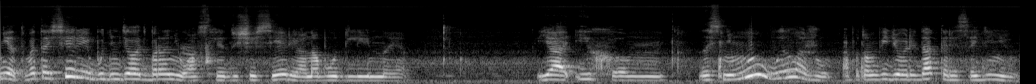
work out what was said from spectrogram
Нет, в этой серии будем делать броню, а в следующей серии она будет длинная. Я их эм, засниму, выложу, а потом в видеоредакторе соединю.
